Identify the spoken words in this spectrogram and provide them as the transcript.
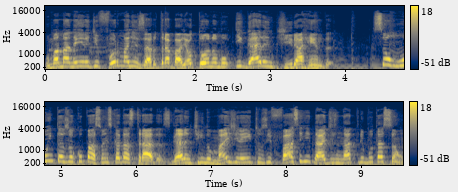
uma maneira de formalizar o trabalho autônomo e garantir a renda. São muitas ocupações cadastradas, garantindo mais direitos e facilidades na tributação.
